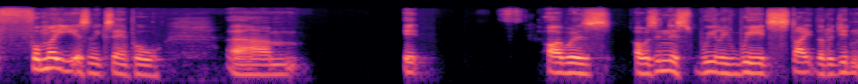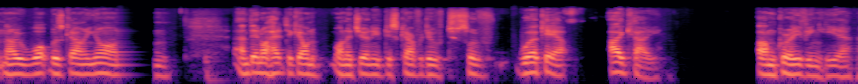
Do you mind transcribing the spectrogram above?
for me, as an example, um, it I was I was in this really weird state that I didn't know what was going on, and then I had to go on a, on a journey of discovery to, to sort of work out. Okay, I'm grieving here.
